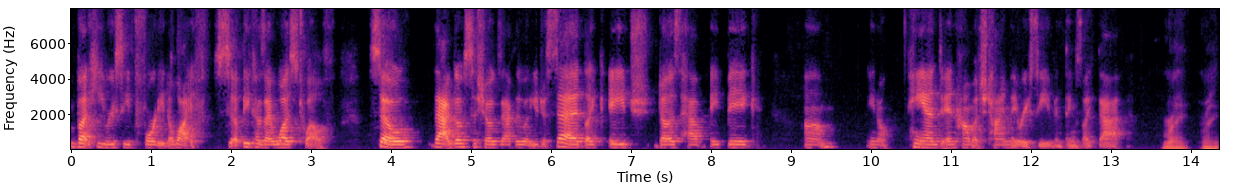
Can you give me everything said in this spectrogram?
but he received 40 to life so, because I was 12. So that goes to show exactly what you just said. Like age does have a big, um, you know, hand in how much time they receive and things like that. Right, right.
